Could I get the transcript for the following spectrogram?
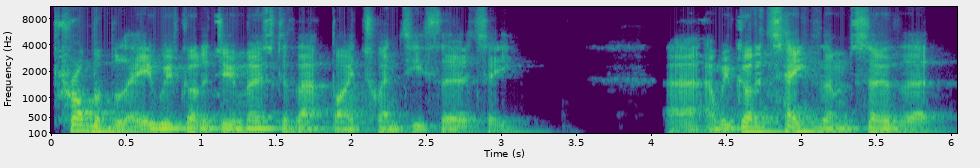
probably we've got to do most of that by 2030. Uh, and we've got to take them so that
